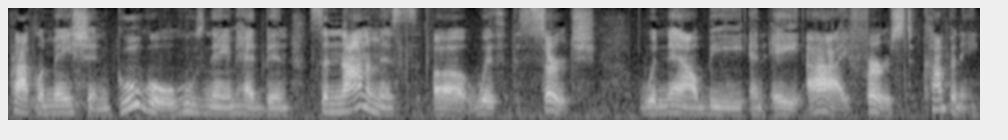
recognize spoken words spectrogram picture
proclamation. Google, whose name had been synonymous uh, with search, would now be an AI first company.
